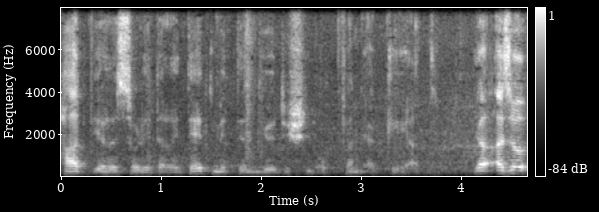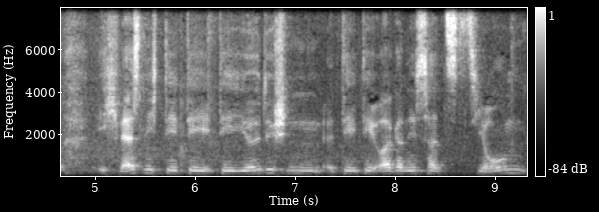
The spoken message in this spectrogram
hat ihre Solidarität mit den jüdischen Opfern erklärt. Ja, also ich weiß nicht, die, die, die jüdischen, die, die Organisation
